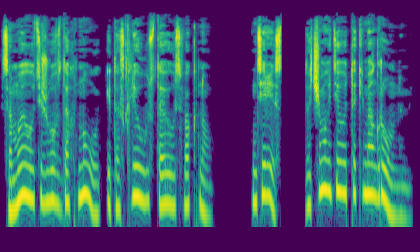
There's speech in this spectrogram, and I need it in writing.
Самойлова тяжело вздохнула и тоскливо уставилась в окно. Интересно, зачем их делают такими огромными?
